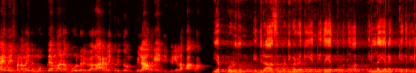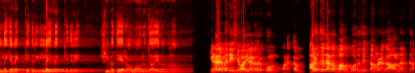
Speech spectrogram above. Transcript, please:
டைம் வேஸ்ட் பண்ணாம இந்த முக்கியமான மூன்று விவகாரங்களை குறித்தும் விலாவரியா இந்த வீடியோல பார்க்கலாம். எப்பொழுதும் எதிராசன் வடிவழகு என் இதயத் தொழுதால் இல்லை எனக்கெதிர் இல்லை எனக்கெதிர் இல்லை எனக்கெதிரே ஸ்ரீமதே ராமானுஜாய நமஹா. இளமை தேசியவாதிகள் அனைவருக்கும் வணக்கம். அடுத்ததாக பார்க்க போறது தமிழக ஆளுநர் திரு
